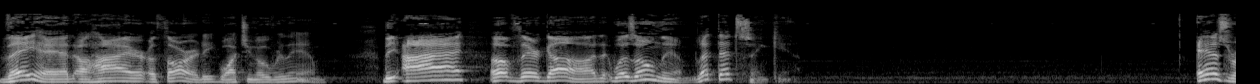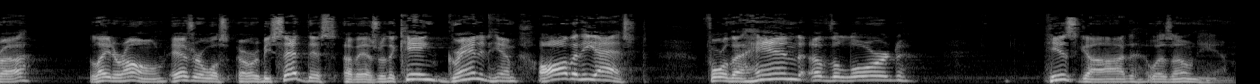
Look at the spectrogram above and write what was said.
They had a higher authority watching over them. The eye of their God was on them. Let that sink in. Ezra, later on, Ezra will, or be said this of Ezra, the king granted him all that he asked, for the hand of the Lord, his God, was on him.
